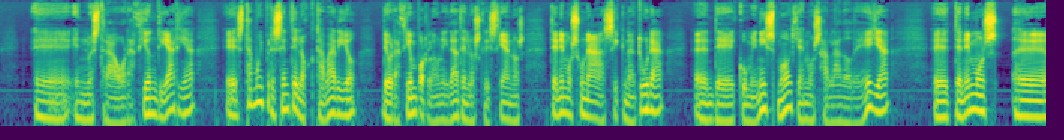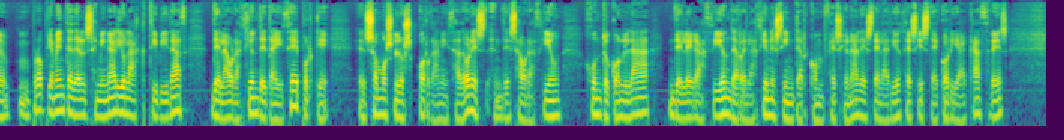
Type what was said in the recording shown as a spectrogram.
eh, en nuestra oración diaria está muy presente el octavario de oración por la unidad de los cristianos. Tenemos una asignatura de ecumenismo, ya hemos hablado de ella. tenemos propiamente del seminario la actividad de la oración de Taizé, porque somos los organizadores de esa oración junto con la Delegación de Relaciones Interconfesionales de la Diócesis de Coria Cáceres.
